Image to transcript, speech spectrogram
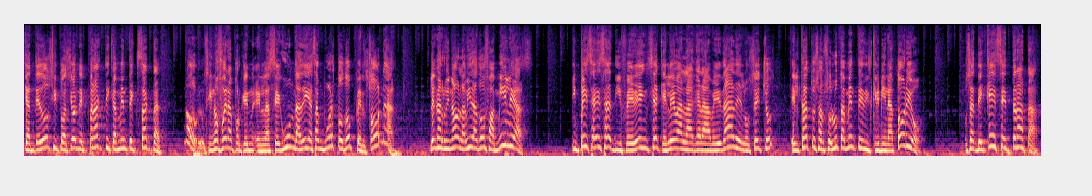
que ante dos situaciones prácticamente exactas. No, si no fuera porque en, en la segunda de ellas han muerto dos personas. Le han arruinado la vida a dos familias. Y pese a esa diferencia que eleva la gravedad de los hechos, el trato es absolutamente discriminatorio. O sea, ¿de qué se trata?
